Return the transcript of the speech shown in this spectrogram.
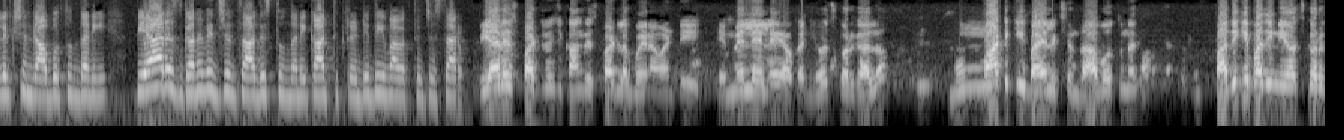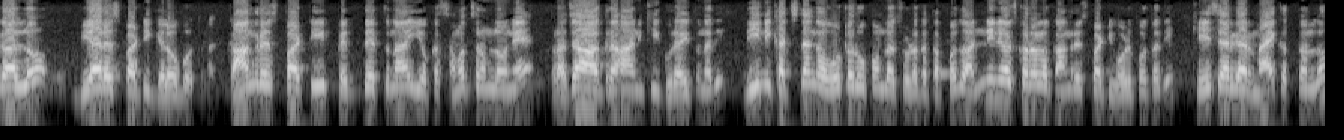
ఎలక్షన్ రాబోతుందని బీఆర్ఎస్ ఘన విజయం సాధిస్తుందని కార్తిక్ రెడ్డి ధీమా వ్యక్తం చేశారు. బీఆర్ఎస్ పార్టీ నుంచి కాంగ్రెస్ పార్టీలోకి పోయిన వంటి ఎమ్మెల్యేల యొక్క నియోజకవర్గాల్లో ముమ్మాటికి బై ఎలక్షన్ రాబోతున్నది. పదికి పది నియోజకవర్గాల్లో బీఆర్ఎస్ పార్టీ గెలవబోతున్నది. కాంగ్రెస్ పార్టీ పెద్ద ఎత్తున ఈ యొక్క సంవత్సరంలోనే ప్రజా ఆగ్రహానికి గురైతున్నది. దీన్ని ఖచ్చితంగా ఓట్ల రూపంలో చూడక తప్పదు. అన్ని నియోజకవర్గాల్లో కాంగ్రెస్ పార్టీ ఓడిపోతుంది. కేసీఆర్ గారి నాయకత్వంలో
